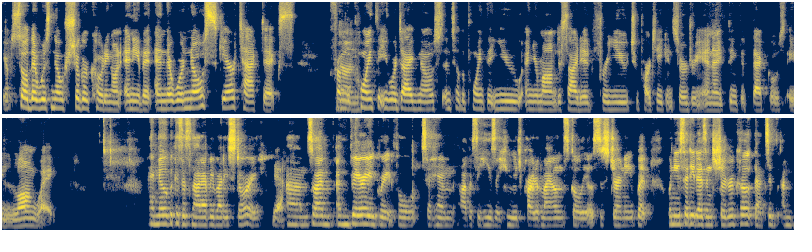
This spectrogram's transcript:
Yep. So there was no sugarcoating on any of it, and there were no scare tactics from None. the point that you were diagnosed until the point that you and your mom decided for you to partake in surgery. And I think that that goes a long way. I know because it's not everybody's story. Yeah. Um, so I'm I'm very grateful to him. Obviously, he's a huge part of my own scoliosis journey. But when he said he doesn't sugarcoat, that's I'm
